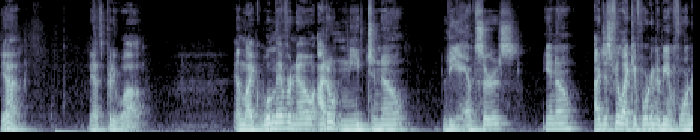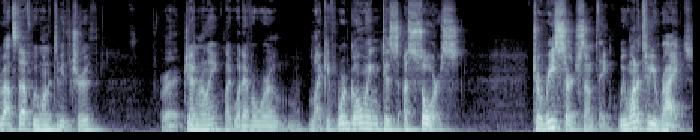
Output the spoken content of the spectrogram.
yeah yeah it's pretty wild and like we'll never know i don't need to know the answers you know i just feel like if we're going to be informed about stuff we want it to be the truth Right. generally like whatever we're like if we're going to a source to research something we want it to be right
